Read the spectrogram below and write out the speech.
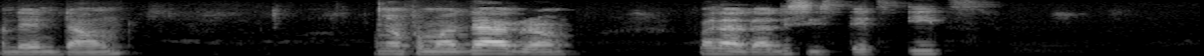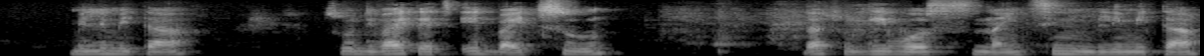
and then down. And from our diagram find out that this is 38 millimeter. So divide 38 by 2 that will give us 19 millimeter.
